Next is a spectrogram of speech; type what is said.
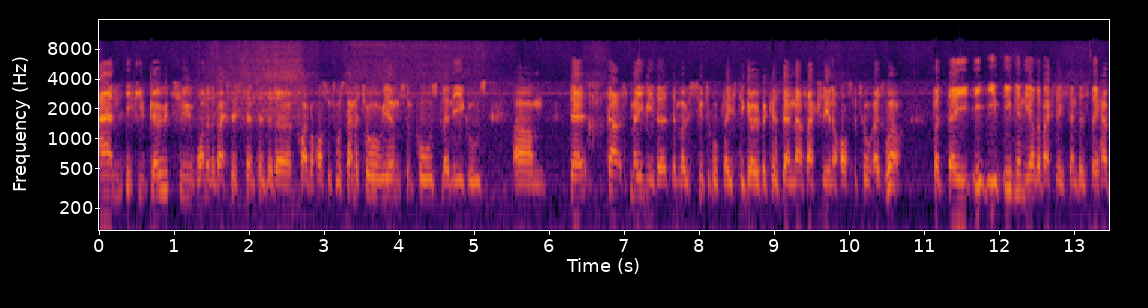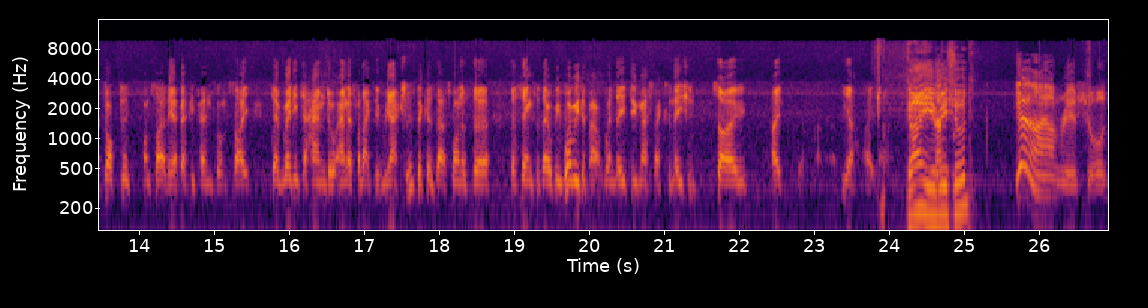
And if you go to one of the vaccination centres at a private hospital, sanatorium, St Paul's, Gleneagles, um, that's maybe the, the most suitable place to go because then that's actually in a hospital as well. But they, even in the other vaccination centres, they have doctors on site, they have EpiPens on site, they're ready to handle anaphylactic reactions because that's one of the, the things that they'll be worried about when they do mass vaccination. So, I, yeah. I, Guy, are you reassured? Yeah, I am reassured.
